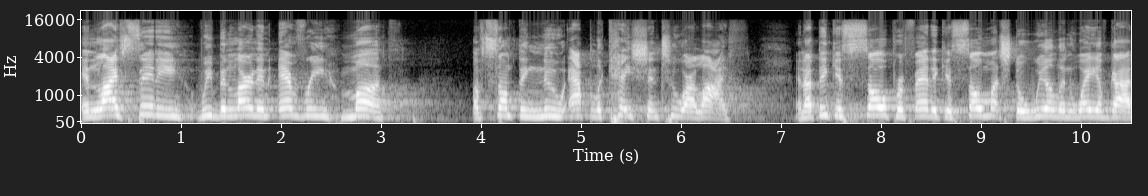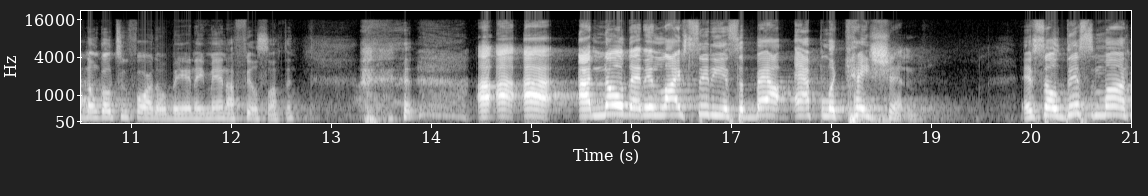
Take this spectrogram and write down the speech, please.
In Life City, we've been learning every month of something new, application to our life. And I think it's so prophetic, it's so much the will and way of God. Don't go too far though, man. Amen. I feel something. I, I, I, know that in Life City it's about application. And so this month,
